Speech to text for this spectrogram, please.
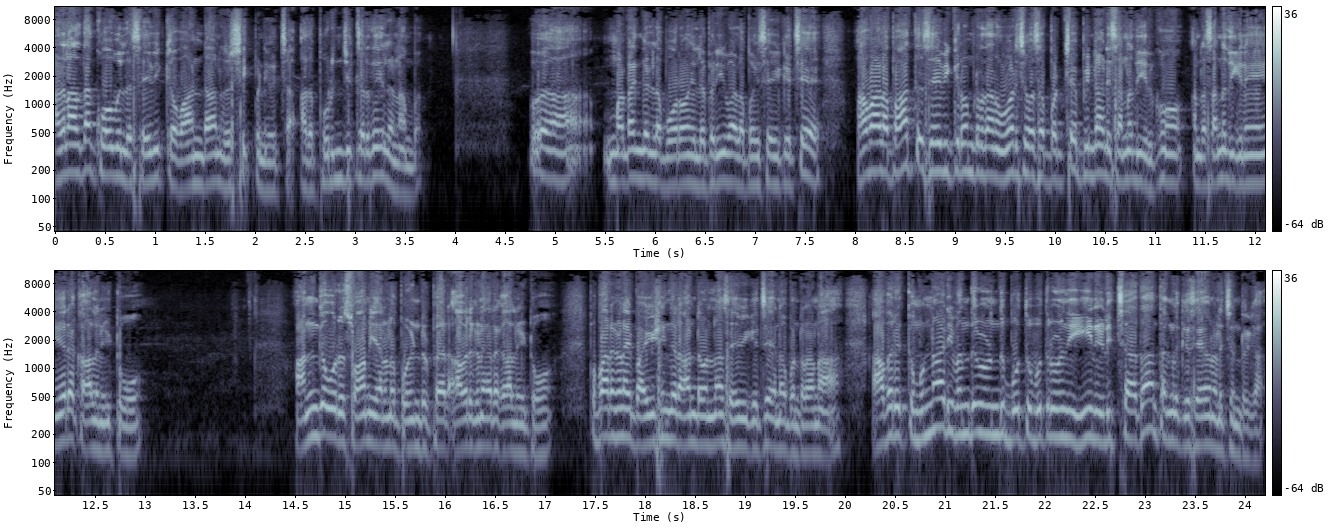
அதனால தான் கோவிலில் சேவிக்க வாண்டான்னு ரெஸ்ட்ரிக்ட் பண்ணி வச்சா. அதை புரிஞ்சுக்கிறதே இல்லை நம்ம. மடங்களில் போகிறோம் இல்லை பெரியவாளை போய் சேவிக்கச்சு அவளை பார்த்து சேவிக்கிறோன்றதான உணர்ச்சி வசப்பட்டு பின்னாடி சன்னதி இருக்கும். அந்த சன்னதிக்கு நேராக காலை நீட்டுவோம். அங்கே ஒரு சுவாமி யாரன போயின்னு இருப்பார் அவருக்கு நேராக கால் நீட்டுவோம். இப்போ பாருங்களேன் இப்போ ஐஷங்கர் ஆண்டவன்லாம் சேவிக்கச்சு என்ன பண்ணுறான்னா அவருக்கு முன்னாடி வந்து விழுந்து புத்து புத்து விழுந்து ஈன் இடிச்சாதான் தங்களுக்கு சேவை நினச்சிட்டு இருக்கா.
